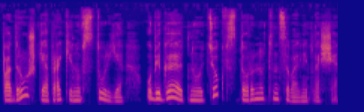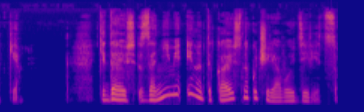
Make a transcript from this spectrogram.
Подружки, опрокинув стулья, убегают на утек в сторону танцевальной площадки. Кидаюсь за ними и натыкаюсь на кучерявую девицу.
